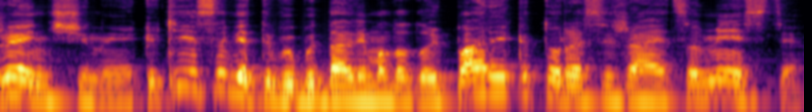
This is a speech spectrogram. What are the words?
Женщины, какие советы вы бы дали молодой паре, которая съезжается вместе?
